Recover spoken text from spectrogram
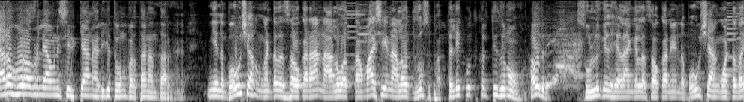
ಸಿರ್ಕ್ಯಾನ್ ಅವನ ಸಿರ್ಕ್ಯಾನ ಅಲ್ಲಿಗೆ ತಗೊಂಡ್ ಬರ್ತಾನೆ ಅಂತಾರ. ನೀನು ಬಹುಶಃ ಹಂಗಂಟದ ಸಾವುಕಾರ ನಲ್ವತ್ತು ತಮಾಷೆ ನಲ್ವತ್ತು ದಿವಸ ಬತ್ತಲೆ ಕೂತ್ ಹೌದ್ರಿ. ಸುಳ್ಳುಗಳು ಹೇಳಂಗಿಲ್ಲ ಸಾವುಕಾರ ನಿನ್ನ ಬಹುಶಃ ಹಂಗಂಟದ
